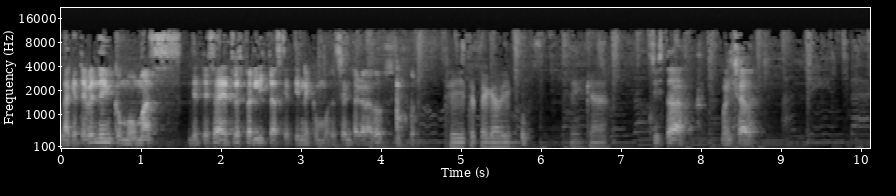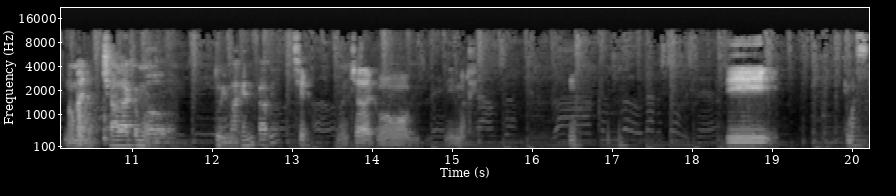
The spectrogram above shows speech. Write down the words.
la que te venden como más de esa de tres perlitas que tiene como 60 grados, pues, sí, te pega bien. cada- sí está manchada. ¿No? Manchada como tu imagen, Fabi. Sí, manchada como mi imagen. Y... ¿Qué más?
